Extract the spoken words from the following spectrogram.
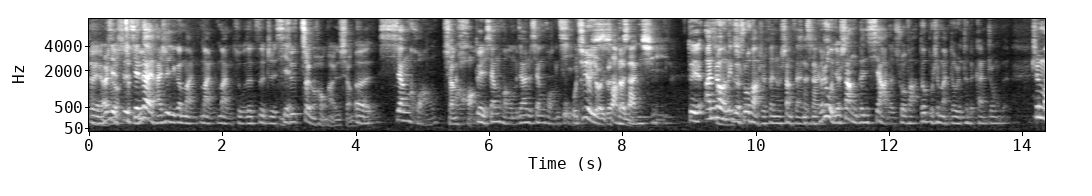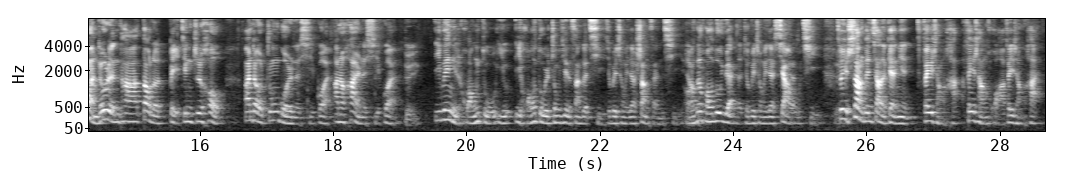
对，而且是这现在还是一个满满满族的自治县是县，正红还是香红？呃，香黄，香黄。对，香黄，我们家是香黄旗我。记得有一个上等山旗，对，按照那个说法是分成上三期，上三期。可是我觉得上跟下的说法都不是满洲人特别看重的，是满洲人他到了北京之后，按照中国人的习惯，按照汉人的习惯，对。因为你是皇族，以以皇族为中心的三个旗就被称为叫上三旗，然后跟皇族远的就被称为叫下五旗，所以上跟下的概念非常汉，非常滑，非常汉。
